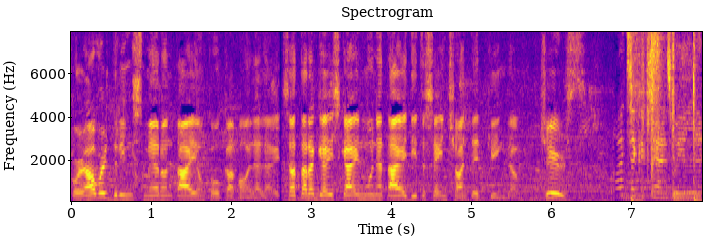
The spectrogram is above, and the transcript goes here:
for our drinks, meron tayong Coca-Cola Light. So tara guys, kain muna tayo dito sa Enchanted Kingdom. Cheers! I take a chance, will you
